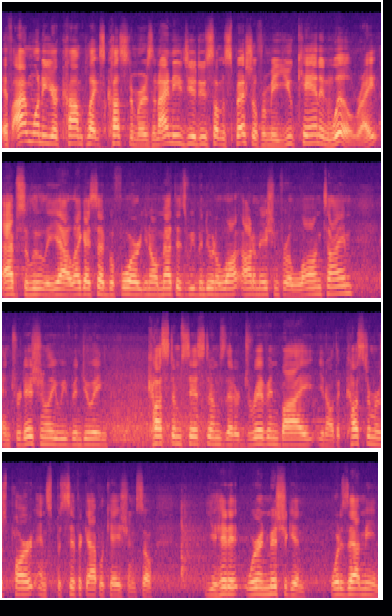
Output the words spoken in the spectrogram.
If I'm one of your complex customers and I need you to do something special for me, you can and will, right? Absolutely, yeah. Like I said before, you know, methods, we've been doing a lot automation for a long time, and traditionally we've been doing custom systems that are driven by, you know, the customer's part and specific application. So you hit it, we're in Michigan. What does that mean?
